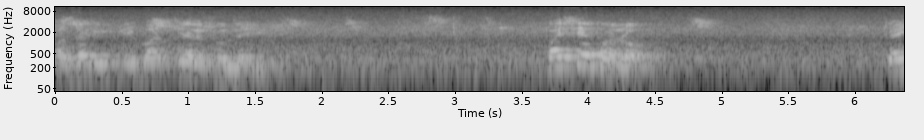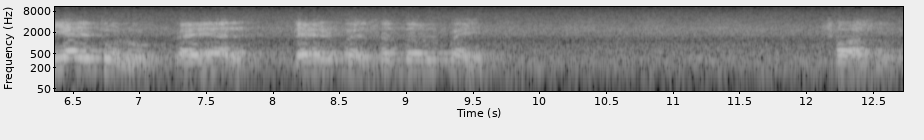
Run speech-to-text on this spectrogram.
مان ضروري مان چيل سور ڏيئي پئسي تولو چئي تولو ڏهه ڏهه رپئي ستر رپئي سوا سؤ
